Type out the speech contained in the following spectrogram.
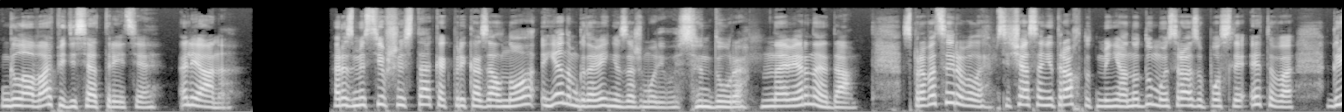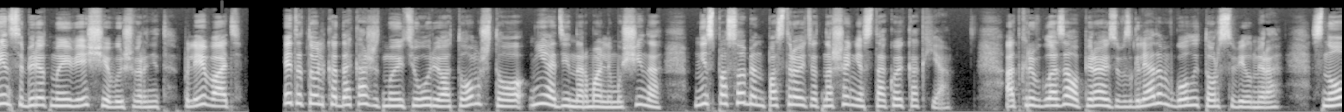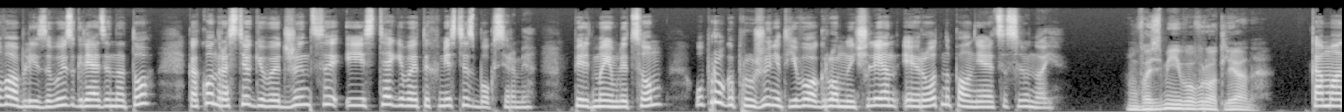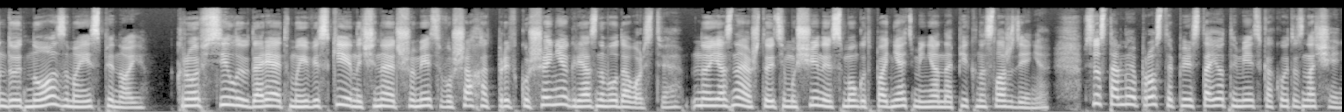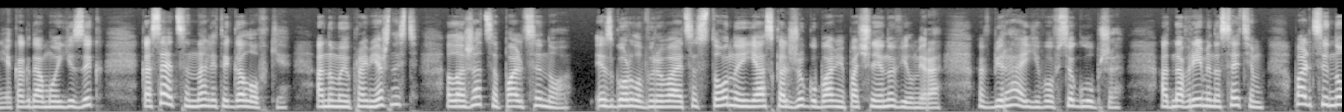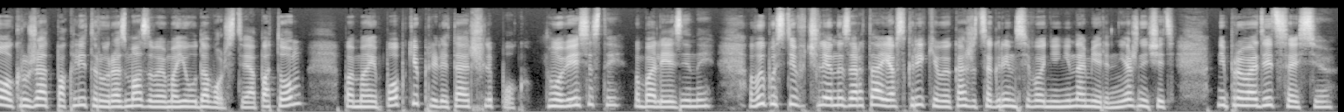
Глава 53. Лиана. Разместившись так, как приказал Но, я на мгновение зажмуриваюсь. Дура. Наверное, да. Спровоцировала. Сейчас они трахнут меня, но думаю, сразу после этого Грин соберет мои вещи и вышвырнет. Плевать. Это только докажет мою теорию о том, что ни один нормальный мужчина не способен построить отношения с такой, как я. Открыв глаза, упираюсь взглядом в голый торс Вилмера. Снова облизываюсь, глядя на то, как он расстегивает джинсы и стягивает их вместе с боксерами. Перед моим лицом упруго пружинит его огромный член, и рот наполняется слюной. «Возьми его в рот, Лиана», — командует Ноа за моей спиной. Кровь силой ударяет в мои виски и начинает шуметь в ушах от предвкушения грязного удовольствия. Но я знаю, что эти мужчины смогут поднять меня на пик наслаждения. Все остальное просто перестает иметь какое-то значение, когда мой язык касается налитой головки, а на мою промежность ложатся пальцы Но. Из горла вырывается стон, и я скольжу губами по члену Вилмера, вбирая его все глубже. Одновременно с этим пальцы Ноа кружат по клитору, размазывая мое удовольствие, а потом по моей попке прилетает шлепок. Увесистый, болезненный. Выпустив член изо рта, я вскрикиваю, кажется, Грин сегодня не намерен нежничать, не проводить сессию.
